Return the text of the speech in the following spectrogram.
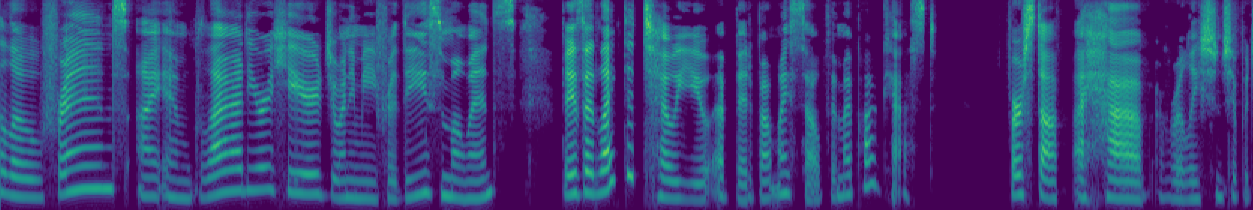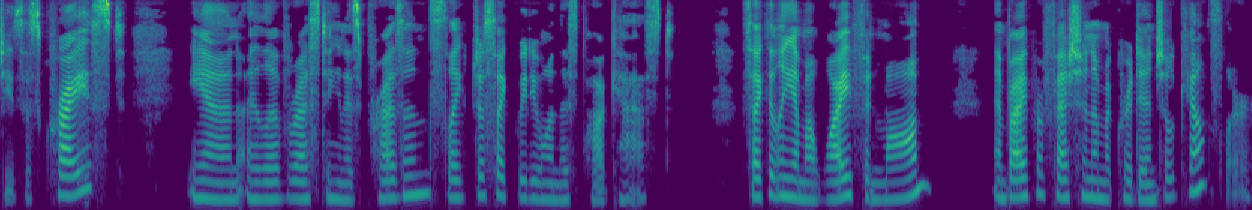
Hello, friends. I am glad you're here joining me for these moments because I'd like to tell you a bit about myself and my podcast. First off, I have a relationship with Jesus Christ and I love resting in his presence, like just like we do on this podcast. Secondly, I'm a wife and mom, and by profession, I'm a credentialed counselor.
